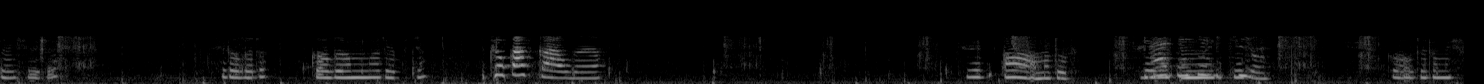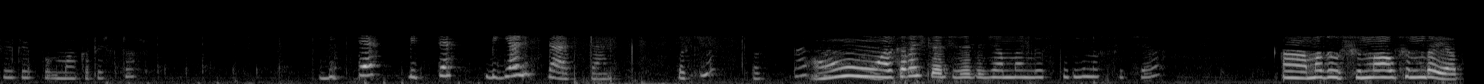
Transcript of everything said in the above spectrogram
Ben şöyle şuralara kaldırımlar yapacağım. Çok az kaldı. Şöyle, aa ama dur. Neredeyse bitiyor. Kaldırımı şöyle yapalım arkadaşlar. Bitti. Bitti. Bir gel istersen. Bakayım. Bak, bak. Oo, arkadaşlar size de camdan göstereyim nasıl sıçıyor. Aa, ama dur şunun altını da yap.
